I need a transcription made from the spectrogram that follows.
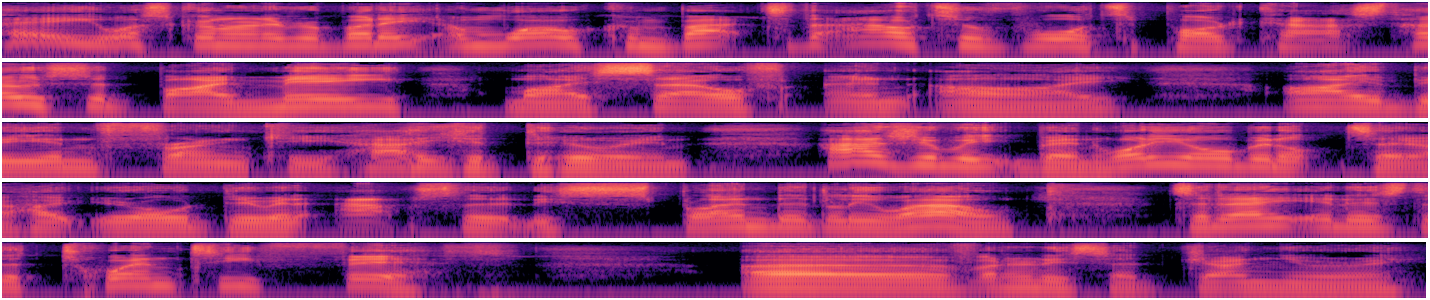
Hey, what's going on, everybody? And welcome back to the Out of Water podcast, hosted by me, myself, and I. I being Frankie. How you doing? How's your week been? What have you all been up to? I hope you're all doing absolutely splendidly well. Today it is the 25th of I nearly said January.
